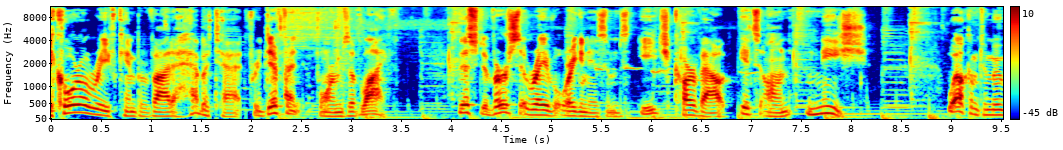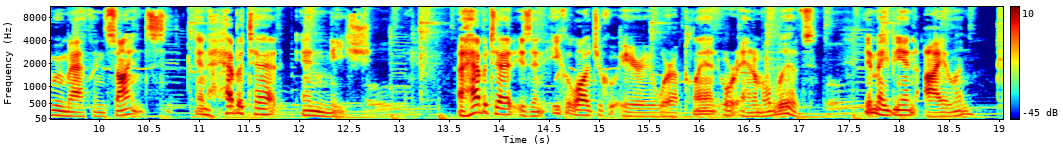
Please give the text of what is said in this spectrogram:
A coral reef can provide a habitat for different forms of life. This diverse array of organisms each carve out its own niche. Welcome to Moo Math and Science and Habitat and Niche. A habitat is an ecological area where a plant or animal lives. It may be an island,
